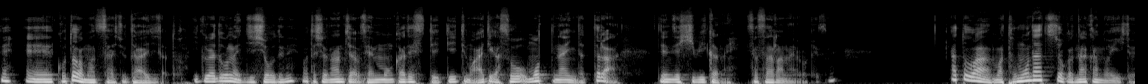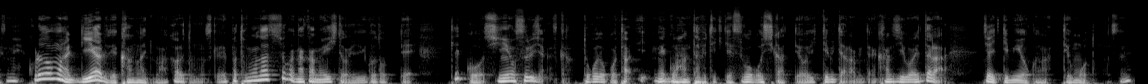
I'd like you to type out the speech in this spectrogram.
ね、えー、ことがまず最初大事だと。いくらでもね、自称でね、私はなんちゃらの専門家ですって言っていても、相手がそう思ってないんだったら、全然響かない、刺さらないわけですね。あとは、まあ、友達とか仲のいい人ですね。これはまあ、リアルで考えてもわかると思うんですけど、やっぱ友達とか仲のいい人が言うことって結構信用するじゃないですか。どこどこた、ね、ご飯食べてきてすごい美味しかったよ。行ってみたらみたいな感じで言われたら、じゃあ行ってみようかなって思うと思うんですよね。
